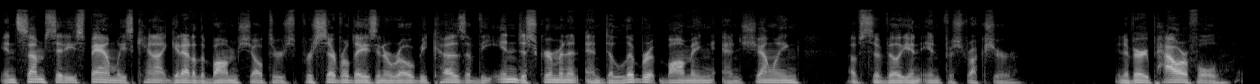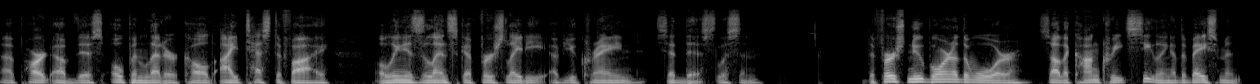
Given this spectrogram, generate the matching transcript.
In some cities, families cannot get out of the bomb shelters for several days in a row because of the indiscriminate and deliberate bombing and shelling of civilian infrastructure. In a very powerful uh, part of this open letter called I Testify, Olena Zelenska, First Lady of Ukraine, said this Listen. The first newborn of the war saw the concrete ceiling of the basement.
